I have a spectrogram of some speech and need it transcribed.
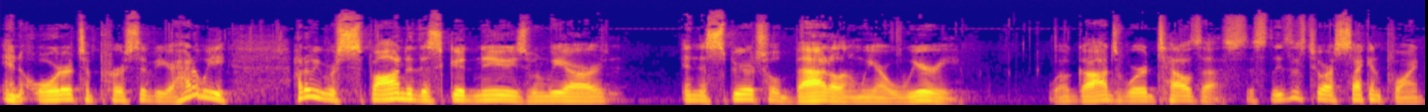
in order to persevere? How do we, how do we respond to this good news when we are in the spiritual battle and we are weary? Well, God's word tells us. This leads us to our second point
